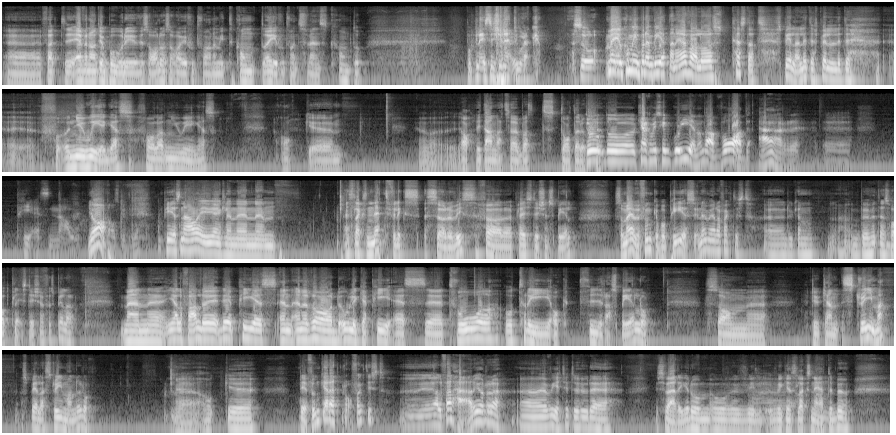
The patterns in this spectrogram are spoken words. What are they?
Eh, för att eh, även om jag bor i USA då så har jag ju fortfarande mitt konto är ju fortfarande ett svenskt konto. På Playstation Network. Så, men jag kom in på den betan i alla fall och testat spela lite. Spela lite F- New Vegas. Fallout New Vegas. Och eh, ja, lite annat så jag bara startade upp Då, då kanske vi ska gå igenom där. Vad är eh, PS Now? Ja. PS Now är ju egentligen en, em, en slags Netflix-service för Playstation-spel. Som även funkar på PC numera faktiskt. Eh, du kan... Du behöver inte ens ha ett Playstation för att spela. Men eh, i alla fall, det är, det är PS, en, en rad olika PS2 eh, och 3 och 4-spel då. Som du kan streama. Spela streamande då. Och det funkar rätt bra faktiskt. I alla fall här gör det det. Jag vet inte hur det är Sverige då och vil, vilken slags nät det behöver.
